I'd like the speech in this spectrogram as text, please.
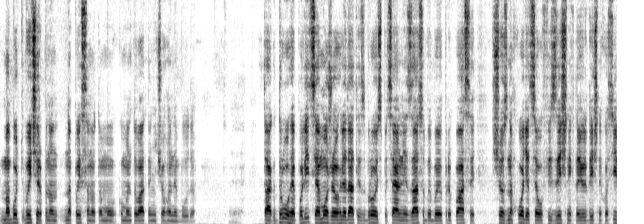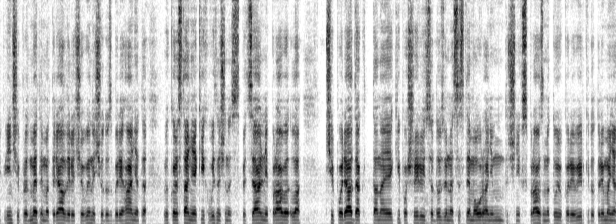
мабуть, вичерпно написано, тому коментувати нічого не буду. Так, друге, поліція може оглядати зброю, спеціальні засоби, боєприпаси, що знаходяться у фізичних та юридичних осіб, інші предмети, матеріали, речовини щодо зберігання та використання яких визначено спеціальні правила чи порядок, та на які поширюється дозвільна система органів внутрішніх справ з метою перевірки дотримання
